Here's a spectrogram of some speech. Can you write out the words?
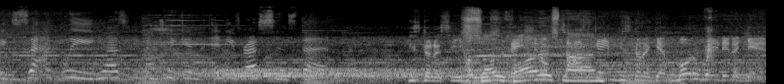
Exactly. He hasn't even taken any rest since then. He's gonna see hallucinations so of Sasuke. He's gonna get motivated again.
